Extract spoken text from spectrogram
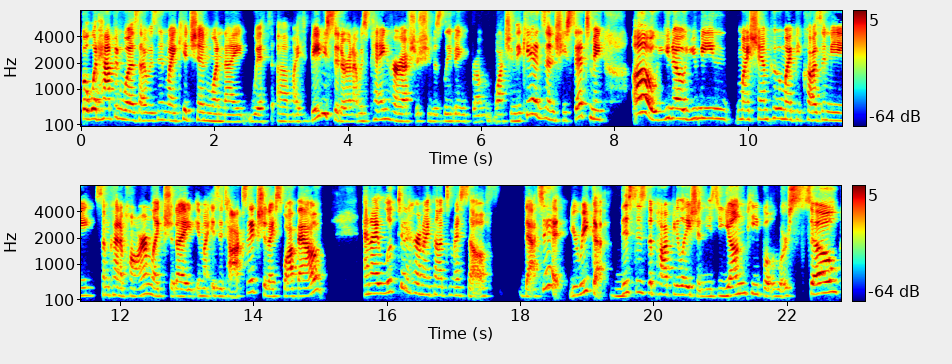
But what happened was I was in my kitchen one night with uh, my babysitter and I was paying her after she was leaving from watching the kids. And she said to me, Oh, you know, you mean my shampoo might be causing me some kind of harm? Like, should I, am I, is it toxic? Should I swap out? And I looked at her and I thought to myself, that's it. Eureka. This is the population, these young people who are so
